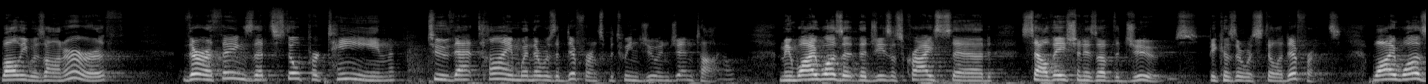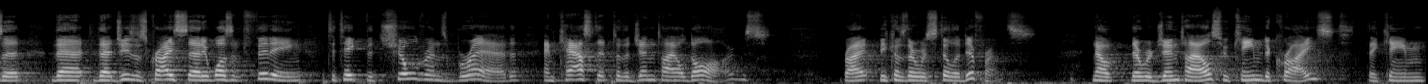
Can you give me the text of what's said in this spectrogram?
while he was on earth, there are things that still pertain to that time when there was a difference between Jew and Gentile. I mean, why was it that Jesus Christ said salvation is of the Jews? Because there was still a difference. Why was it that, that Jesus Christ said it wasn't fitting to take the children's bread and cast it to the Gentile dogs? Right? Because there was still a difference. Now, there were Gentiles who came to Christ. They came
